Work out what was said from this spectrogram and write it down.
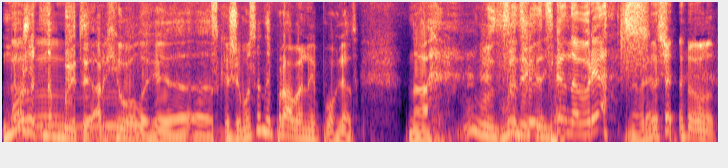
можуть е, набити археологи, е, скажімо, це неправильний погляд на ну, це, це навряд. навряд От.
